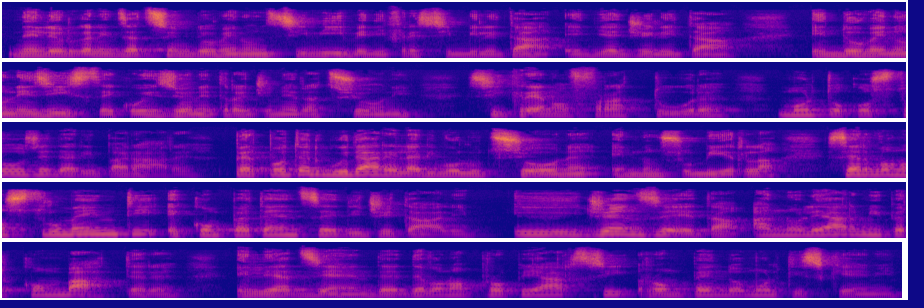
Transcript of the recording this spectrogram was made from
Nelle organizzazioni dove non si vive di flessibilità e di agilità e dove non esiste coesione tra generazioni, si creano fratture molto costose da riparare. Per poter guidare la rivoluzione e non subirla, servono strumenti e competenze digitali. I Gen Z hanno le armi per combattere e le aziende devono appropriarsi rompendo molti schemi.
